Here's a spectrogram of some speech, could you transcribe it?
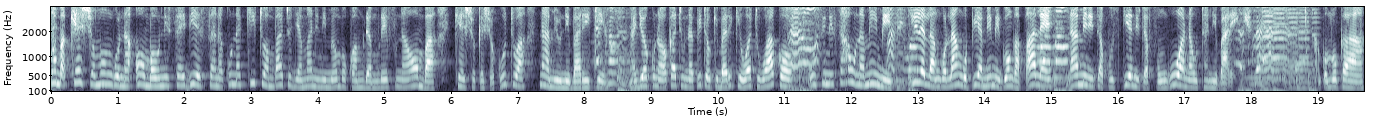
kwamba kesho mungu naomba unisaidie sana. Kuna kitu ambacho jamani nimeomba kwa muda mrefu naomba kesho kesho kutwa nami unibariki. Najua kuna wakati unapita ukibariki watu wako usinisahau na mimi. Lile lango langu pia mimi gonga pale nami nitakusikia nitafungua na utanibariki. Kumbuka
